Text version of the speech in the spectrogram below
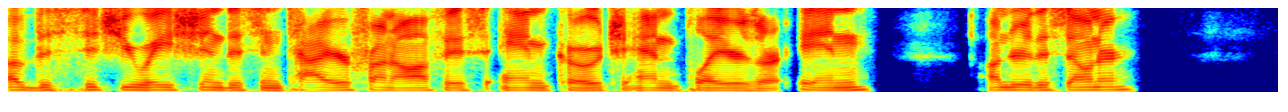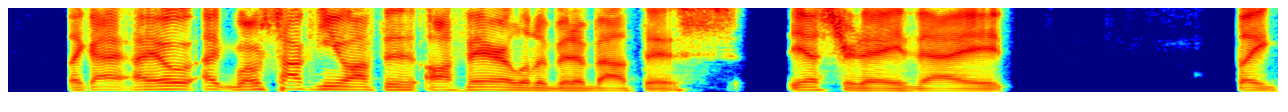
of the situation this entire front office and coach and players are in under this owner like i i, I was talking to you off the off air a little bit about this yesterday that like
